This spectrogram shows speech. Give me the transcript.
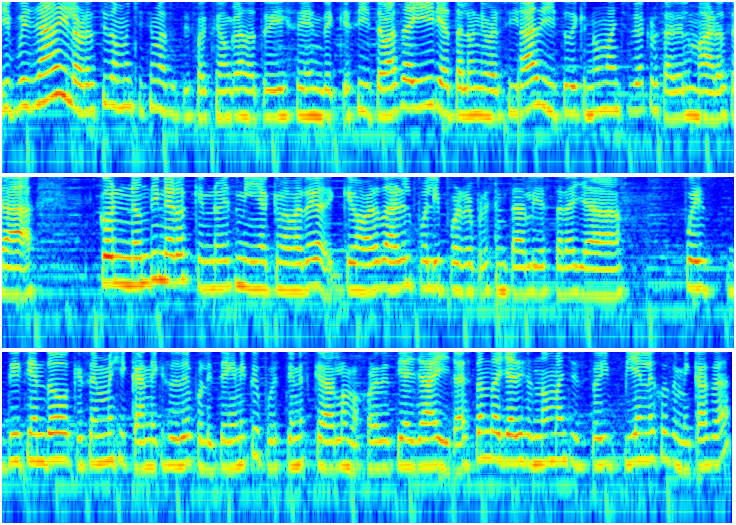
Y pues ya, y la verdad sí da muchísima satisfacción cuando te dicen de que sí, te vas a ir y a tal universidad y tú de que no manches, voy a cruzar el mar, o sea, con un dinero que no es mío, que me va a, que me va a dar el poli por representarlo y estar allá, pues diciendo que soy mexicana y que soy del Politécnico y pues tienes que dar lo mejor de ti allá y ya estando allá dices, no manches, estoy bien lejos de mi casa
